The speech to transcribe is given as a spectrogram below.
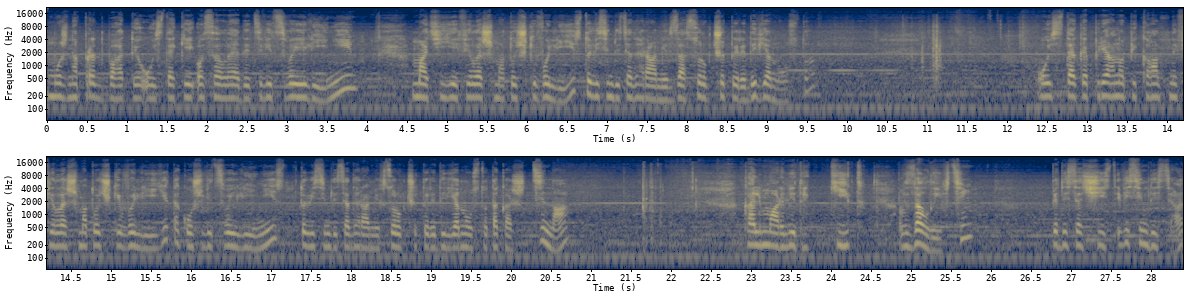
Можна придбати ось такий оселедець від своєї лінії. Матіє філе шматочки в олії 180 грамів за 44,90. Ось таке пряно-пікантне філе шматочки в олії, також від своєї лінії 180 грамів 44,90 така ж ціна. Кальмар від кіт в заливці 56,80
